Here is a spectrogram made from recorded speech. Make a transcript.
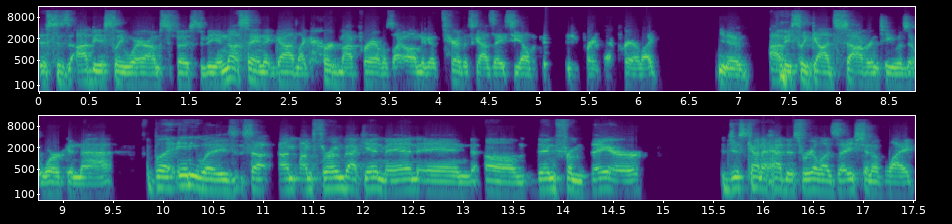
this is obviously where I'm supposed to be. And not saying that God like heard my prayer was like, oh, I'm gonna go tear this guy's ACL because you prayed that prayer. Like, you know, obviously God's sovereignty was at work in that. But anyways, so I'm I'm thrown back in, man. And um, then from there, just kind of had this realization of like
